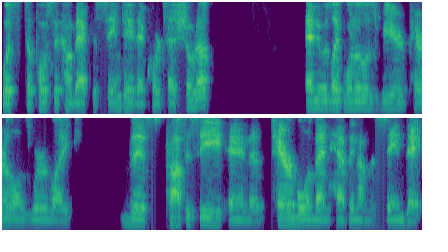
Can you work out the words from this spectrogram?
was supposed to come back the same day that Cortez showed up. And it was like one of those weird parallels where like this prophecy and a terrible event happened on the same day.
